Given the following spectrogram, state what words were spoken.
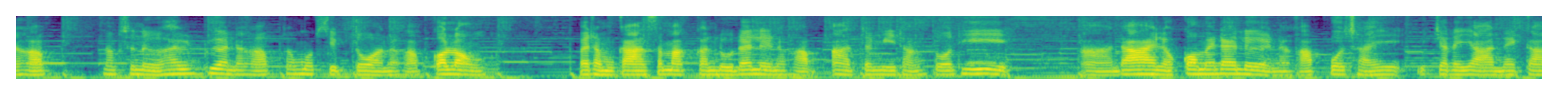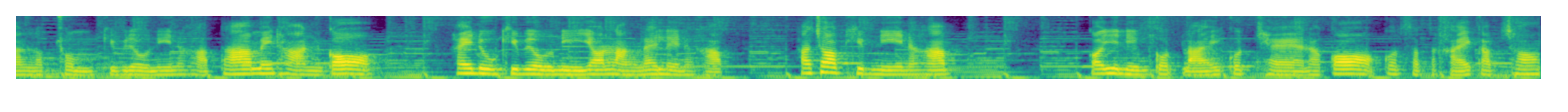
นะครับนำเสนอให้เพื่อนๆนะครับ ทั้งหมด 10 ตัวนะครับ ก็ลอง ไปทำการสมัครกันดูได้เลยนะครับ อาจจะมีทั้งตัวที่ได้แล้วก็ไม่ได้เลยนะครับโปรดใช้วิจารณญาณในการรับชมคลิปวิดีโอนี้นะครับ ถ้าไม่ทันก็ให้ดูคลิปวิดีโอนี้ย้อนหลังได้เลยนะครับ ถ้าชอบคลิปนี้นะครับ ก็อย่าลืมกดไลค์กดแชร์แล้วก็กด subscribe กับช่อง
